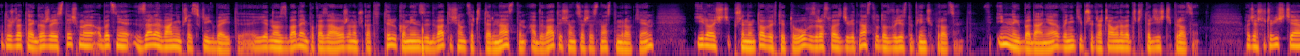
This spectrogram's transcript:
Otóż dlatego, że jesteśmy obecnie zalewani przez clickbaity. Jedno z badań pokazało, że na przykład tylko między 2014 a 2016 rokiem ilość przynętowych tytułów wzrosła z 19 do 25%. W innych badaniach wyniki przekraczały nawet 40%. Chociaż oczywiście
